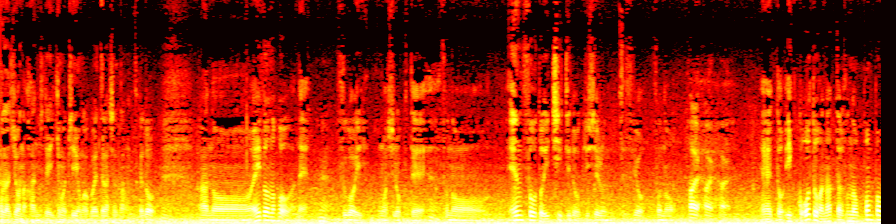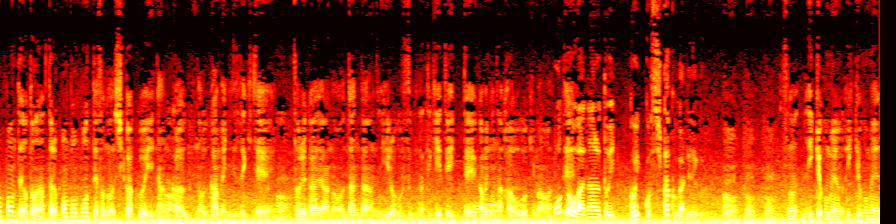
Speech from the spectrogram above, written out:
同じような感じで気持ちいい音楽をやってらっしゃったんですけど、あの、映像の方がね、すごい面白くて、うん。その、演奏といちいち同期してるんですよ。その、はいはいはい。えっ、と、一個音が鳴ったら、そのポンポンポンって音が鳴ったら、ポンポンポンってその四角いなんかの画面に出てきて、うんそれがあの、だんだん色が薄くなって消えていって、画面の中を動き回って。音が鳴ると一個一個四角が出てくる。うんうんうん。その1曲目、一曲目、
